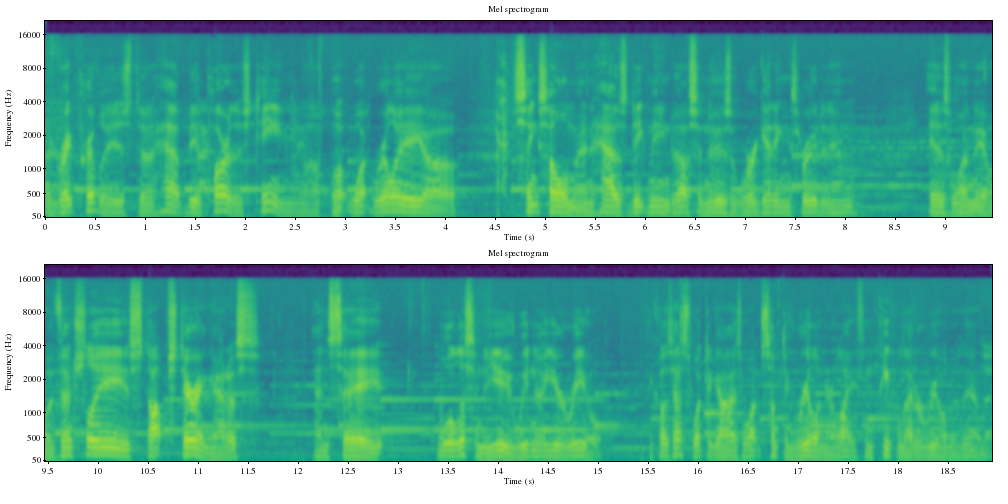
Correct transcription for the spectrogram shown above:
A great privilege to have be a part of this team. Uh, what, what really uh, sinks home and has deep meaning to us, the news that we're getting through to them, is when they'll eventually stop staring at us and say, we'll listen to you, we know you're real. Because that's what the guys want, something real in their life and people that are real to them.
